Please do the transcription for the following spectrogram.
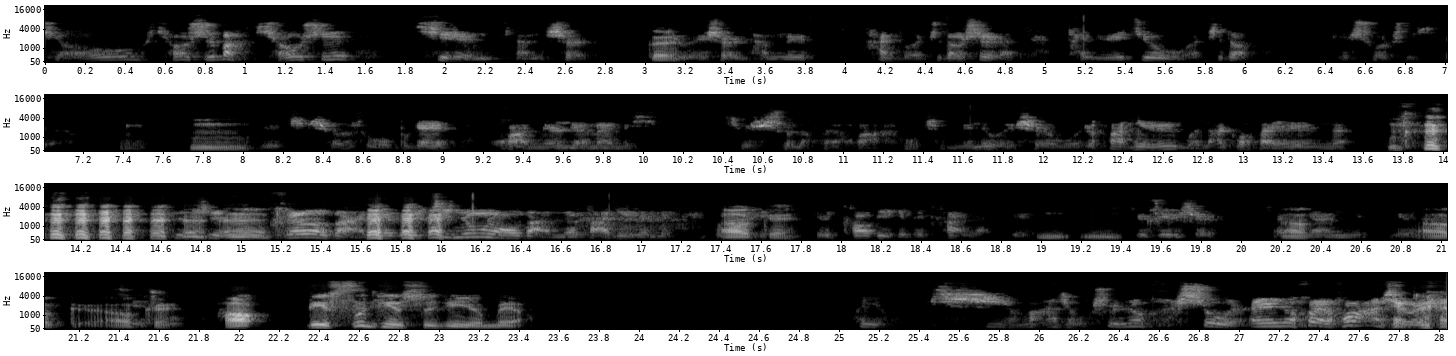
乔乔石吧，乔石七人讲的事儿，对有些事儿他们那个探索知道事了，他以为只有我知道给说出去的，嗯就只能说我不该化名在外面就是说的坏话，我说没那回事儿，我这发行人我哪搞发行人呢？这是嗯 何老板，金钟老板的发行人的 OK 就 copy 给他看了，对，嗯嗯。就这个事儿，，OK 结 OK，好，第四件事情有没有？哎呦，十挖走说人说我恩人的坏话是不是？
